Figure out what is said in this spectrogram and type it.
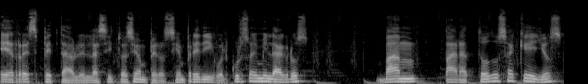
Es respetable la situación, pero siempre digo, el curso de milagros va para todos aquellos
